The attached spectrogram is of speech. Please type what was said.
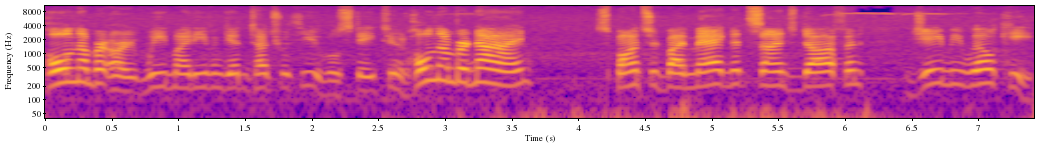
Hole number, or we might even get in touch with you. We'll stay tuned. Hole number nine, sponsored by Magnet Signs Dauphin, Jamie Wilkie,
